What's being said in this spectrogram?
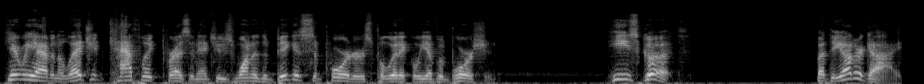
Here we have an alleged Catholic president who's one of the biggest supporters politically of abortion. He's good. But the other guy,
